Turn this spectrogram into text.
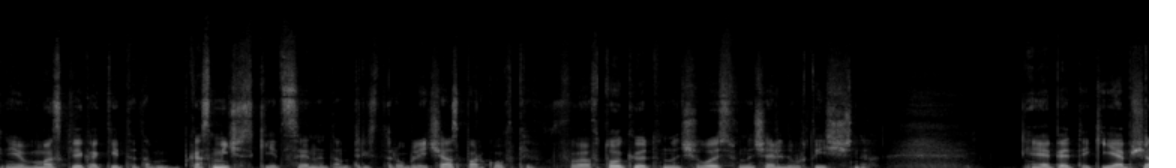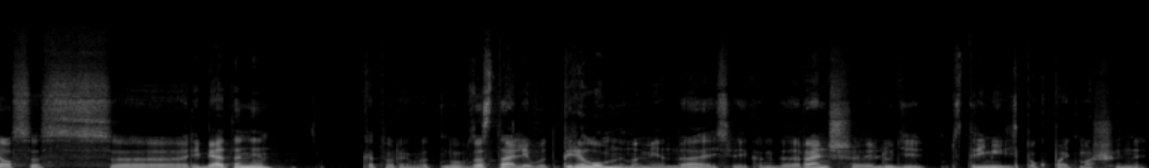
и в Москве какие-то там космические цены, там 300 рублей час парковки. В, в Токио это началось в начале 2000-х. И опять-таки я общался с э, ребятами, которые вот, ну, застали вот переломный момент, да, если когда раньше люди стремились покупать машины,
